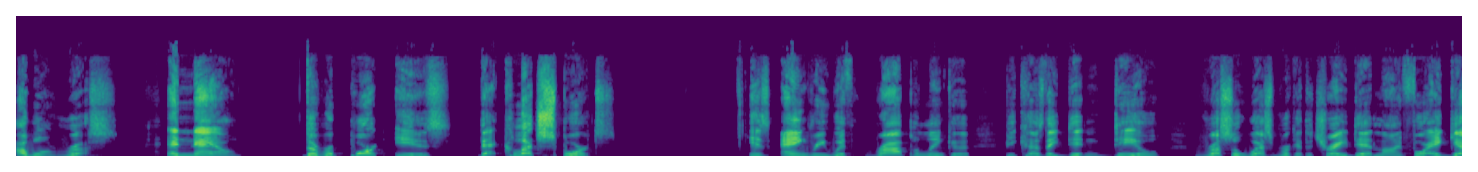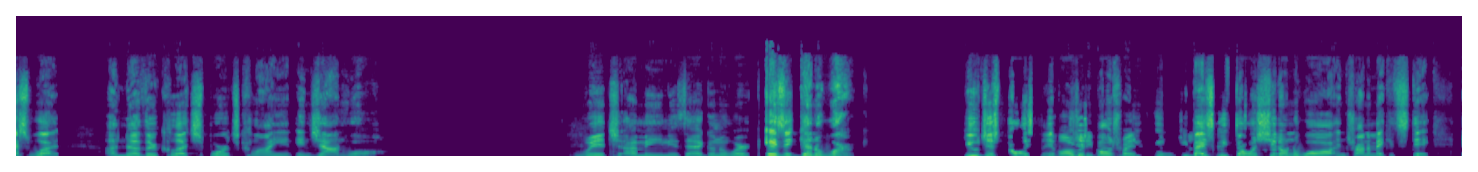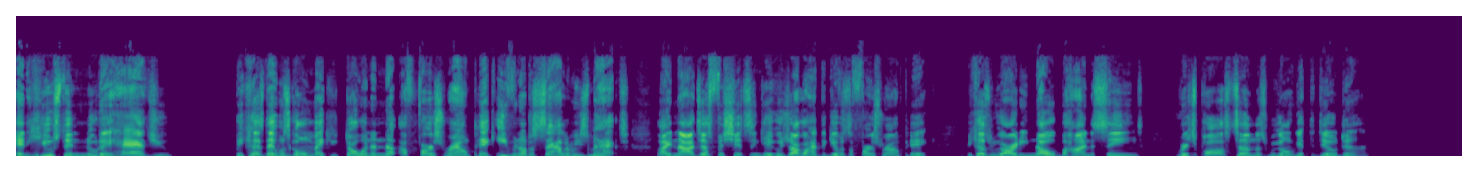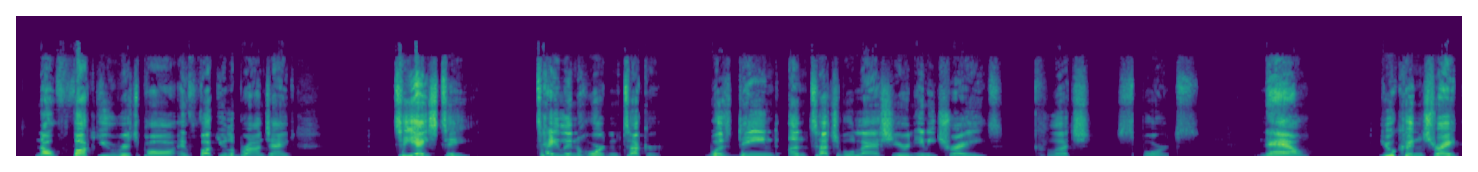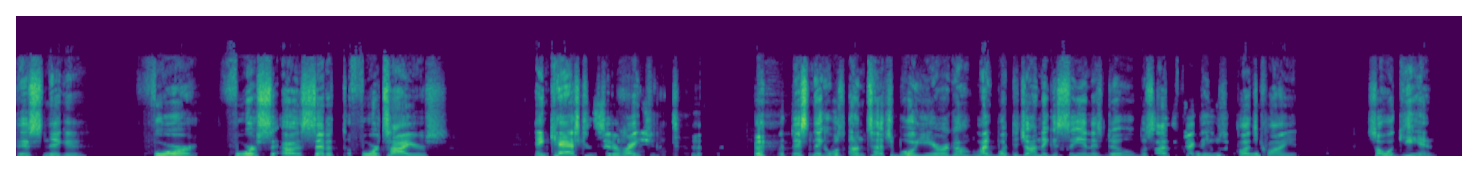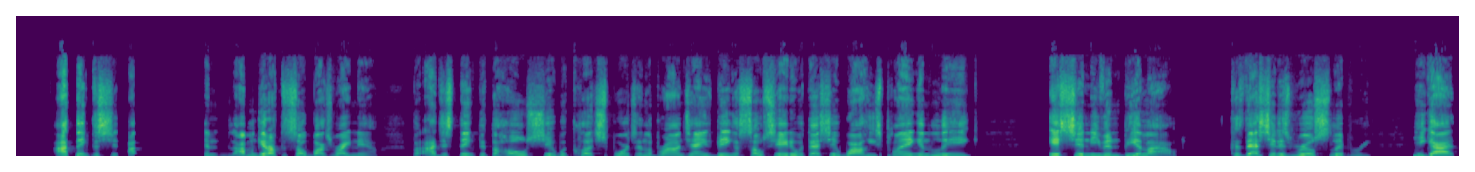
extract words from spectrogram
I want Russ. And now the report is that Clutch Sports is angry with Rob Pelinka because they didn't deal Russell Westbrook at the trade deadline for a guess what? Another Clutch Sports client in John Wall. Which I mean, is that gonna work? Is it gonna work? You just throwing They've you already been throwing- traded You, for you basically throwing shit on the wall and trying to make it stick. And Houston knew they had you because they was gonna make you throw in a, a first round pick, even though the salaries match. Like, nah, just for shits and giggles, y'all gonna have to give us a first round pick because we already know behind the scenes, Rich Paul's telling us we're gonna get the deal done. No, fuck you, Rich Paul, and fuck you, LeBron James. THT, Talen Horton Tucker was deemed untouchable last year in any trades. Clutch Sports. Now, you couldn't trade this nigga for four uh, set of four tires and cash consideration. but this nigga was untouchable a year ago. Like, what did y'all niggas see in this dude besides the fact that he was a clutch client? So again, I think the shit, I, and I'm gonna get off the soapbox right now. But I just think that the whole shit with Clutch Sports and LeBron James being associated with that shit while he's playing in the league, it shouldn't even be allowed because that shit is real slippery. He got,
